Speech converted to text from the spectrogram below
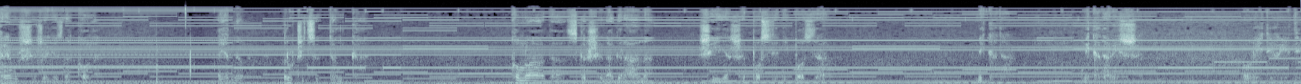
krenuše željezna kola, a jedna ručica tanka, ko mlada skršena grana šiljaše posljednji pozdrav. Nikada, nikada više. O liti.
